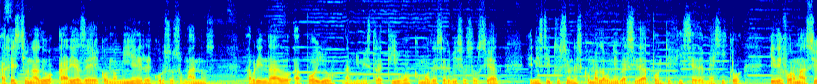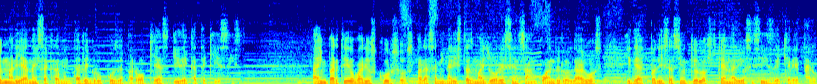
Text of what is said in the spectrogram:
Ha gestionado áreas de economía y recursos humanos. Ha brindado apoyo administrativo como de servicio social en instituciones como la Universidad Pontificia de México y de formación mariana y sacramental en grupos de parroquias y de catequesis. Ha impartido varios cursos para seminaristas mayores en San Juan de los Lagos y de actualización teológica en la diócesis de Querétaro.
